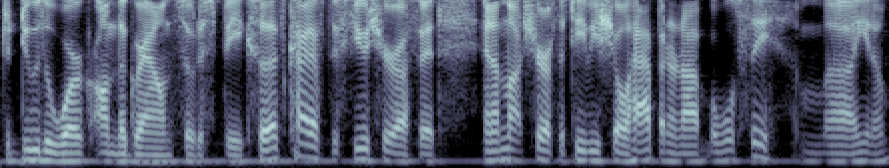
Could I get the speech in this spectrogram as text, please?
to do the work on the ground, so to speak. So that's kind of the future of it. And I'm not sure if the TV show will happen or not, but we'll see. Um, uh, you know,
